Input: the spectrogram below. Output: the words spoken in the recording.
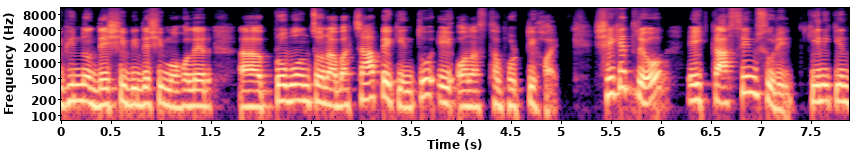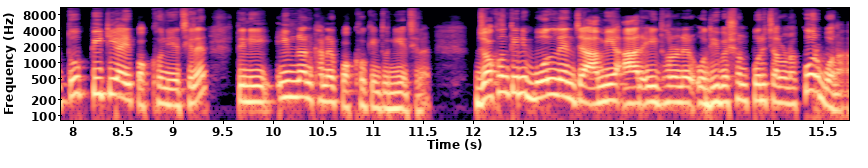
বিভিন্ন দেশি বিদেশি মহলের প্রবঞ্চনা বা চাপে কিন্তু এই অনাস্থা ভোটটি হয়। সেক্ষেত্রেও এই কাসিম সুরিদ তিনি কিন্তু পিটিআই পক্ষ নিয়েছিলেন, তিনি ইমরান খানের পক্ষ কিন্তু নিয়েছিলেন। যখন তিনি বললেন যে আমি আর এই ধরনের অধিবেশন পরিচালনা করব না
